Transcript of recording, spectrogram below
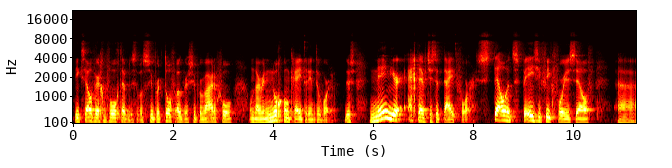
die ik zelf weer gevolgd heb. Dus dat was super tof, ook weer super waardevol om daar weer nog concreter in te worden. Dus neem hier echt eventjes de tijd voor. Stel het specifiek voor jezelf. Uh,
